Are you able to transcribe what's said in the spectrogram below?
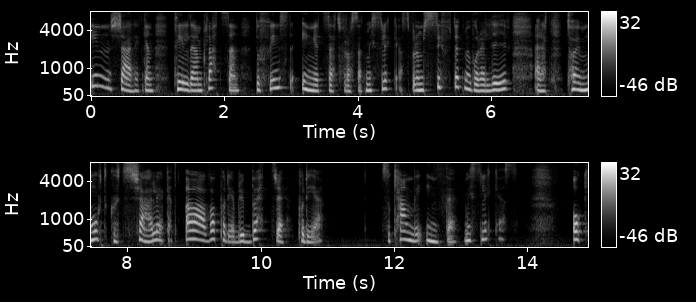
in kärleken till den platsen, då finns det inget sätt för oss att misslyckas. För om syftet med våra liv är att ta emot Guds kärlek, att öva på det, bli bättre på det, så kan vi inte misslyckas. Och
